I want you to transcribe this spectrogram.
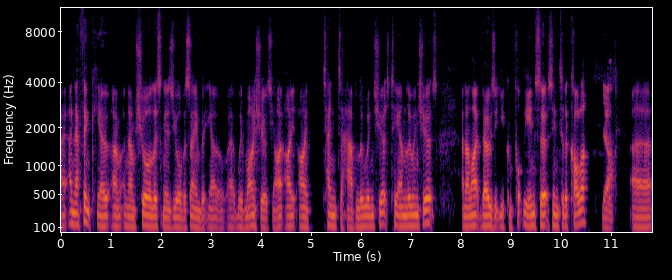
and I think you know, um, and I'm sure listeners, you're the same. But you know, uh, with my shirts, you know, I, I, I tend to have Lewin shirts, TM Lewin shirts, and I like those that you can put the inserts into the collar. Yeah. Uh,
